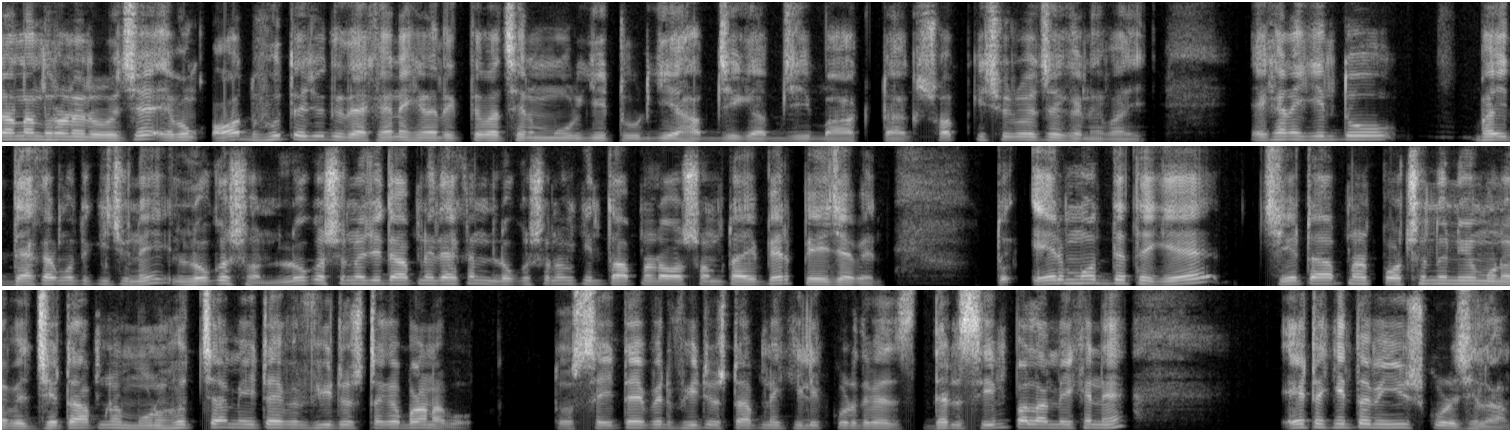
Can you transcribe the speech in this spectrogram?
নানান ধরনের রয়েছে এবং অদ্ভুতে যদি দেখেন, এখানে দেখতে পাচ্ছেন মুরগি, টুরগি, হাবজি, গাবজি, বাঘ, টাক সব কিছু রয়েছে এখানে ভাই। এখানে কিন্তু ভাই দেখার মতো কিছু নেই লোকেশন লোকেশনে যদি আপনি দেখেন লোকেশনেও কিন্তু আপনারা অসম টাইপের পেয়ে যাবেন। তো এর মধ্যে থেকে যেটা আপনার পছন্দনীয় মনে হবে, যেটা আপনার মনে হচ্ছে আমি এই টাইপের ভিডিওসটাকে বানাবো, তো সেই টাইপের ভিডিওসটা আপনি ক্লিক করে দেবেন। দেন সিম্পল আমি এখানে এটা কিন্তু আমি ইউজ করেছিলাম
